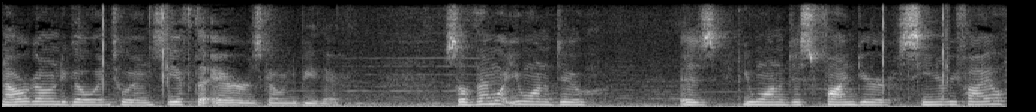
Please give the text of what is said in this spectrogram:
Now we're going to go into it and see if the error is going to be there. So then what you want to do is you want to just find your scenery file.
